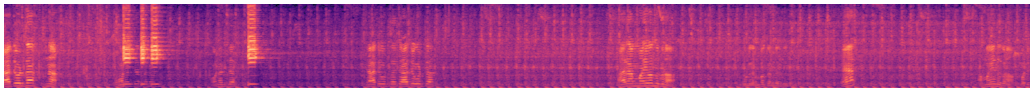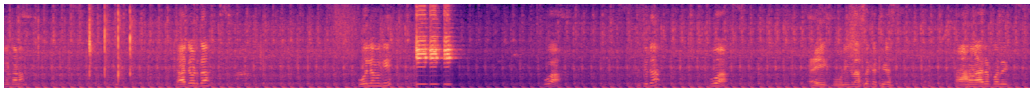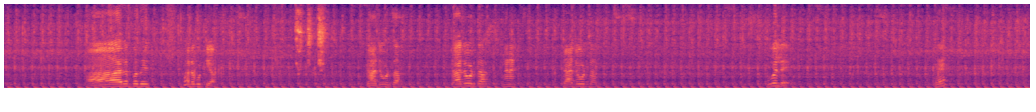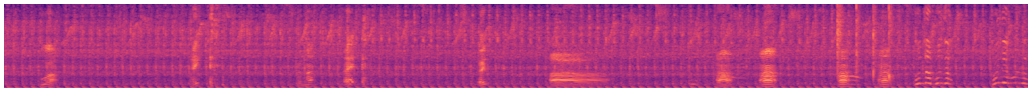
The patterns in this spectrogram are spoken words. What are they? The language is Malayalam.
ചാറ്റ് കൊടുത്താ? ചാറ്റ് കൊടുത്ത ചാറ്റ് കൊടുത്ത. ആരാ അമ്മായി വന്നിക്കണോ? കുളിർമ്പൊക്കെ കണ്ടത്. ഏ? അമ്മായി നിൽക്കണോ പൊട്ടിക്കെ കാണാം. ചാറ്റ് കൊടുത്താ? പോവില്ല നമുക്ക്? പോവാ. പോവാ. ഏയ് കൂളിംഗ് ഗ്ലാസ് ഒക്കെ ആരപ്പത്? ആരപ്പത്? പല കുട്ടിയാ. ടാറ്റ കൊടുത്ത. ടാറ്റ കൊടുത്ത. ഇങ്ങനെ. ടാറ്റ കൊടുത്ത. പോവല്ലേ? ഏ? പോവാ? ആ. ആ. ആ. ആ ആ ആ ആ punta punta punta punta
